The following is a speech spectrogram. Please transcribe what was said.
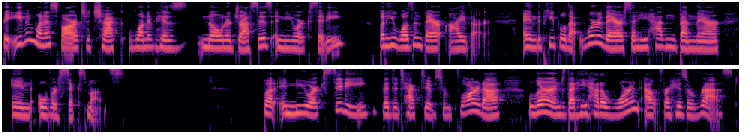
They even went as far to check one of his known addresses in New York City, but he wasn't there either. And the people that were there said he hadn't been there in over six months. But in New York City, the detectives from Florida learned that he had a warrant out for his arrest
